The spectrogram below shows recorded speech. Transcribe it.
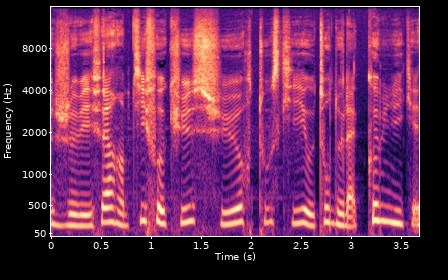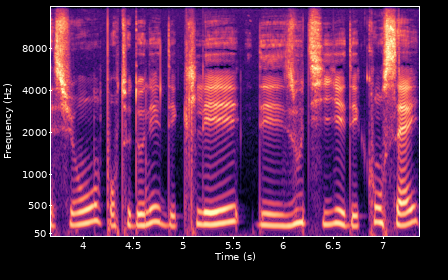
je vais faire un petit focus sur tout ce qui est autour de la communication pour te donner des clés, des outils et des conseils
